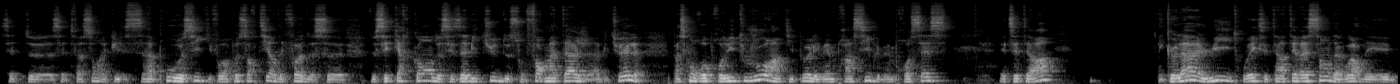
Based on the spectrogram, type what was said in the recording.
cette, cette façon. Et puis ça prouve aussi qu'il faut un peu sortir des fois de, ce, de ces carcans, de ses habitudes, de son formatage habituel, parce qu'on reproduit toujours un petit peu les mêmes principes, les mêmes process etc. Et que là, lui, il trouvait que c'était intéressant d'avoir des,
